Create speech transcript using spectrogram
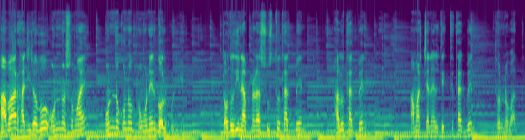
আবার হাজির হব অন্য সময় অন্য কোনো ভ্রমণের গল্প নিয়ে। ততদিন আপনারা সুস্থ থাকবেন, ভালো থাকবেন, আমার চ্যানেল দেখতে থাকবেন, ধন্যবাদ।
